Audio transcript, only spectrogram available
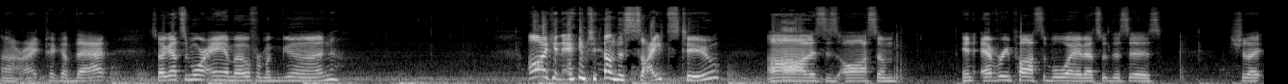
All right, pick up that. So I got some more ammo from a gun. Oh, I can aim down the sights too. Oh, this is awesome. In every possible way, that's what this is. Should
